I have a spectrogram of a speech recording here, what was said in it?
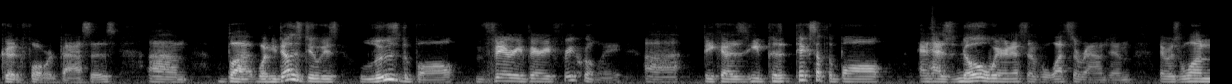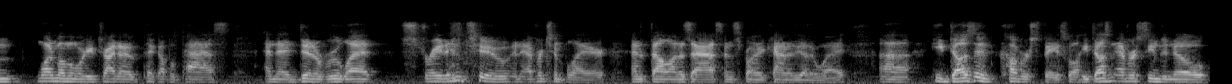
good forward passes. Um, but what he does do is lose the ball very, very frequently uh, because he p- picks up the ball and has no awareness of what's around him. There was one one moment where he tried to pick up a pass and then did a roulette straight into an Everton player and fell on his ass and sprung a counter the other way. Uh, he doesn't cover space well. He doesn't ever seem to know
